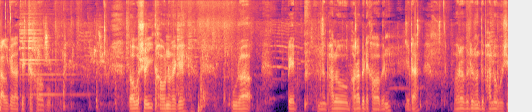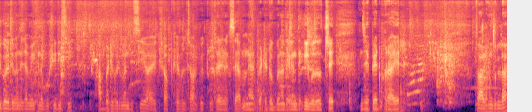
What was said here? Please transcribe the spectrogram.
কালকে রাতে একটা খাওয়াবো। তো অবশ্যই খাওয়ানোর আগে পুরা পেট মানে ভালো ভরা পেটে খাওয়াবেন এটা। ভরা পেটের মধ্যে ভালো ভুসি করে দেবেন যে আমি এখানে ভুসি দিচ্ছি। হাফ বাটি পরিমাণ দিচ্ছি সব খেয়ে ফেলছে, অল্প একটু সাইড রাখছে মানে আর পেটে ঢুকবে না, দেখেন, দেখেই বোঝা যাচ্ছে যে পেট ভরা এর। তো আলহামদুলিল্লাহ,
